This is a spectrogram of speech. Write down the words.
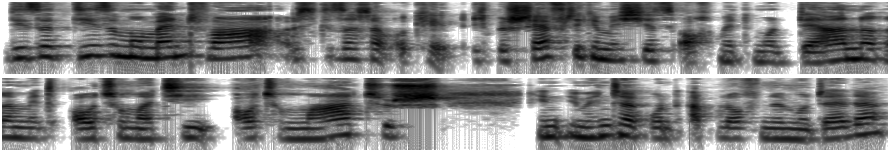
diese, diese Moment war, als ich gesagt habe, okay, ich beschäftige mich jetzt auch mit modernere, mit automati automatisch hin, im Hintergrund ablaufenden Modelle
